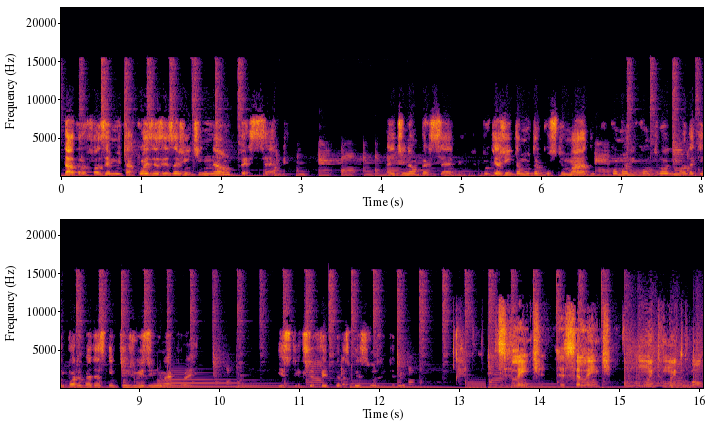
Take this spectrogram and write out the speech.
dá para fazer muita coisa, às vezes a gente não percebe. A gente não percebe, porque a gente está muito acostumado com comando e controle. Manda quem pode, obedece quem tem juízo e não é por aí. Isso tem que ser feito pelas pessoas, entendeu? Excelente, excelente. Muito, muito bom.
